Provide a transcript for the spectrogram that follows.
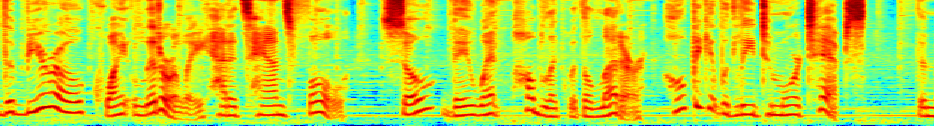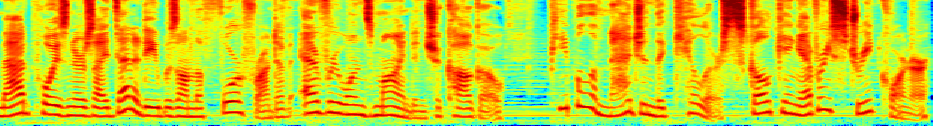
The Bureau quite literally had its hands full, so they went public with a letter, hoping it would lead to more tips. The mad poisoner's identity was on the forefront of everyone's mind in Chicago. People imagined the killer skulking every street corner,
